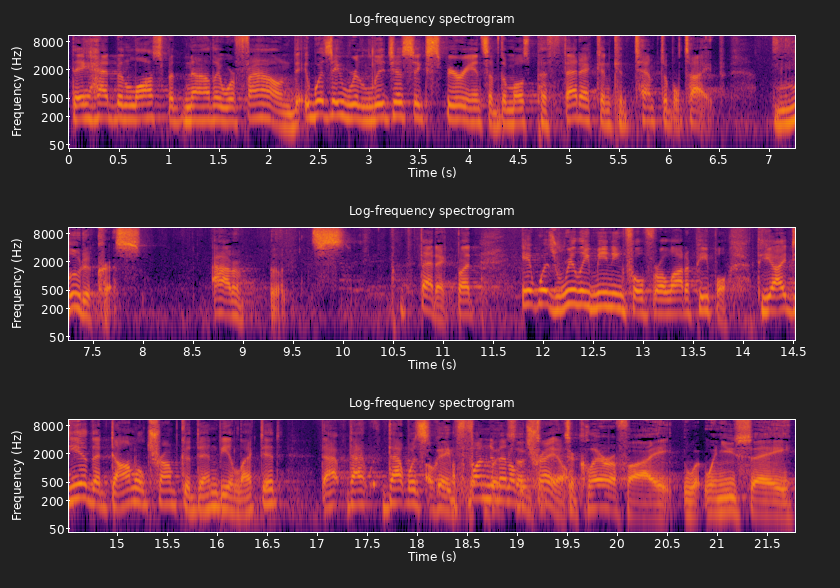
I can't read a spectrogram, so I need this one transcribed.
they had been lost, but now they were found. It was a religious experience of the most pathetic and contemptible type. Ludicrous. Out of. Uh, pathetic. But it was really meaningful for a lot of people. The idea that Donald Trump could then be elected that, that, that was okay, a fundamental so betrayal. To, to, clarify, when you say,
